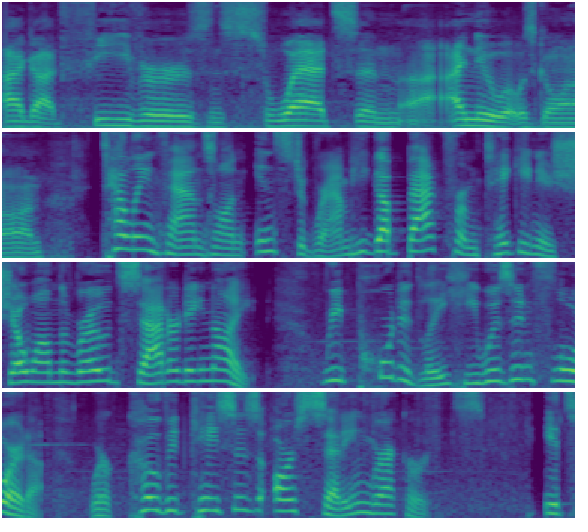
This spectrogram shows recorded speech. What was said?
I got fevers and sweats, and I knew what was going on. Telling fans on Instagram he got back from taking his show on the road Saturday night. Reportedly, he was in Florida, where COVID cases are setting records. It's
